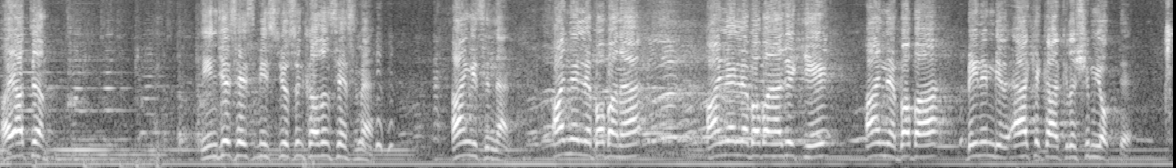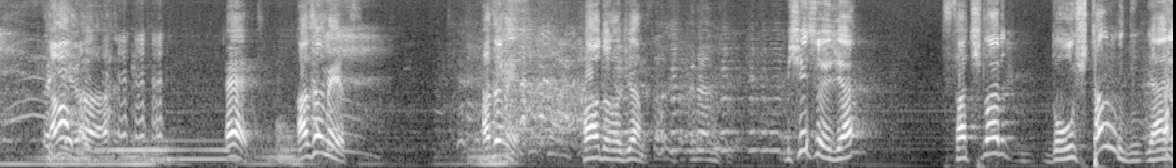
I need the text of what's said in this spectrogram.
Hayatım. ince ses mi istiyorsun kalın ses mi? Hangisinden? Annenle babana, annenle babana de ki anne baba benim bir erkek arkadaşım yok de. Tamam mı? evet. Hazır mıyız? Hazır mıyız? Pardon hocam. Bir şey söyleyeceğim. Saçlar doğuştan mı? Yani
